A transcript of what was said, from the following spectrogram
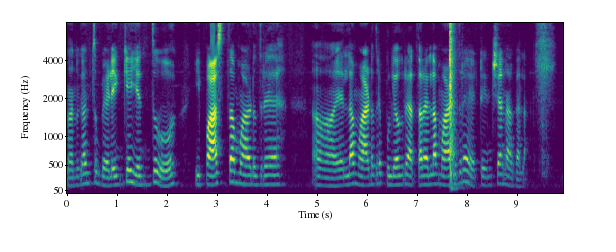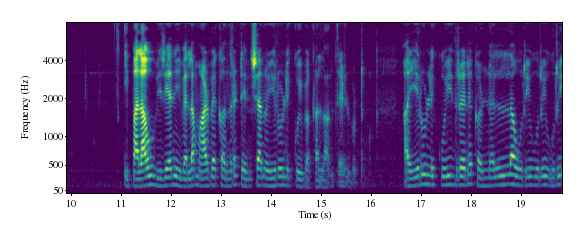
ನನಗಂತೂ ಬೆಳಿಗ್ಗೆ ಎದ್ದು ಈ ಪಾಸ್ತಾ ಮಾಡಿದ್ರೆ ಎಲ್ಲ ಮಾಡಿದ್ರೆ, ಪುಳಿಯೋಗರೆ ಆ ಥರ ಎಲ್ಲ ಮಾಡಿದ್ರೆ ಟೆನ್ಷನ್ ಆಗಲ್ಲ. ಈ ಪಲಾವು, ಬಿರಿಯಾನಿ ಇವೆಲ್ಲ ಮಾಡಬೇಕಂದ್ರೆ ಟೆನ್ಷನು, ಈರುಳ್ಳಿ ಕುಯ್ಬೇಕಲ್ಲ ಅಂತ ಹೇಳ್ಬಿಟ್ಟು. ಆ ಈರುಳ್ಳಿ ಕುಯ್ದ್ರೇ ಕಣ್ಣೆಲ್ಲ ಉರಿ ಉರಿ ಉರಿ.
